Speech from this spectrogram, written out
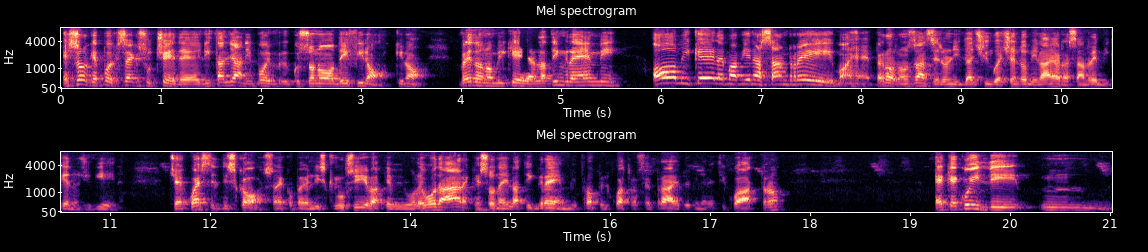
E solo che poi sai che succede? Gli italiani poi sono dei finocchi, no? Vedono Michele al Latin Grammy, oh Michele ma viene a Sanremo, eh, però non sanno se non gli dà 500 mila euro a Sanremo Michele non ci viene. Cioè questo è il discorso, ecco per l'esclusiva che vi volevo dare, che sono i Latin Grammy proprio il 4 febbraio 2024, e che quindi mh,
